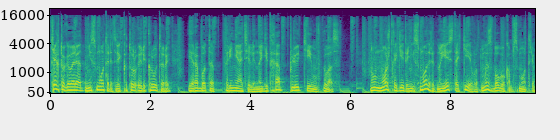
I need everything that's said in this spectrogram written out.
Те, кто говорят, не смотрят рекрутеры и работопринятели на GitHub, плюйте им в глаз. Ну, может, какие-то не смотрят, но есть такие. Вот мы с Бобуком смотрим.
